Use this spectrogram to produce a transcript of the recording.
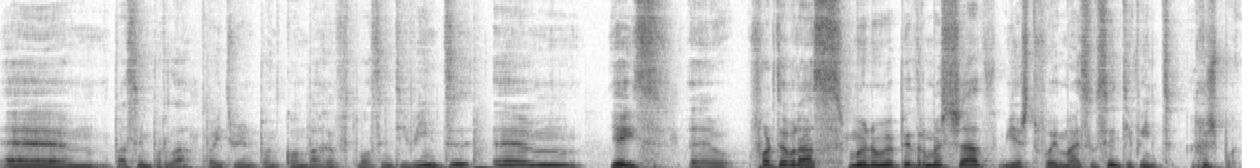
Um, passem por lá, patreon.com.br futebol 120. Um, e é isso. Uh, forte abraço, meu nome é Pedro Machado e este foi mais um 120 Responde.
